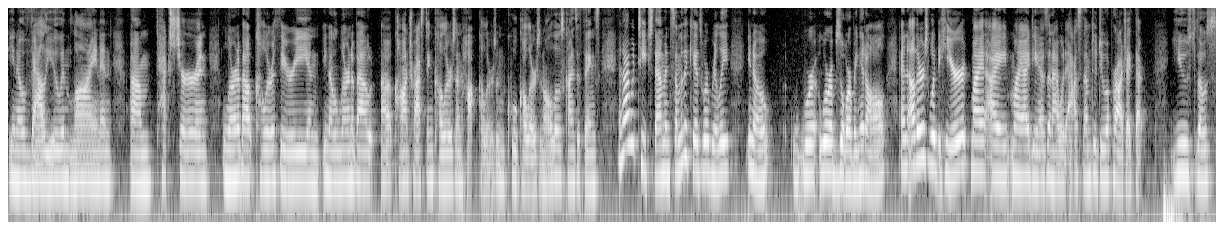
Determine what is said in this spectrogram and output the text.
you know value and line and um, texture and learn about color theory and you know learn about uh, contrasting colors and hot colors and cool colors and all those kinds of things. And i would teach them and some of the kids were really you know were were absorbing it all. And others would hear my I, my ideas and i would ask them to do a project that used those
